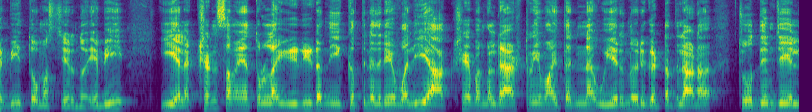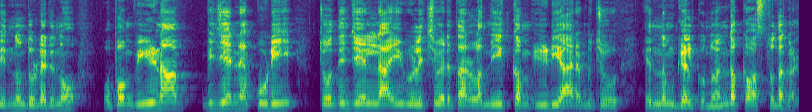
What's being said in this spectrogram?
എബി തോമസ് ചേരുന്നു. എബി ഈ ഇലക്ഷൻ സമയത്തുള്ള ഇ ഡിയുടെ നീക്കത്തിനെതിരെ വലിയ ആക്ഷേപങ്ങൾ രാഷ്ട്രീയമായി തന്നെ ഉയരുന്ന ഒരു ഘട്ടത്തിലാണ് ചോദ്യം ചെയ്യൽ ഇന്നും തുടരുന്നു. ഒപ്പം വീണ വിജയനെ കൂടി ചോദ്യം ചെയ്യലിനായി വിളിച്ചു വരുത്താനുള്ള നീക്കം ഇ ഡി ആരംഭിച്ചു എന്നും കേൾക്കുന്നു. എന്തൊക്കെ വസ്തുതകൾ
